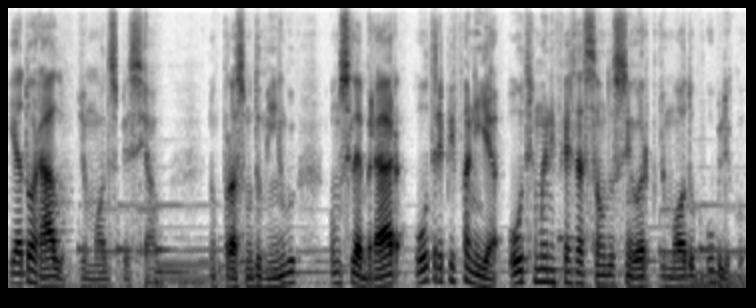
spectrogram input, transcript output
e adorá-lo de um modo especial. No próximo domingo, vamos celebrar outra Epifania, outra manifestação do Senhor de modo público,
